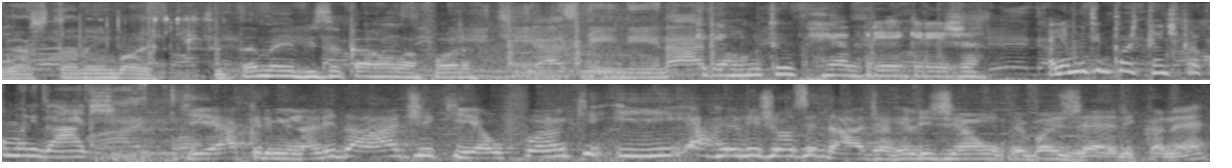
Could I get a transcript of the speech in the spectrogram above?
Tá gastando, hein, boy? Você também viu seu carrão lá fora. Queria muito reabrir a igreja. Ela é muito importante para a comunidade. que é a criminalidade, que é o funk e a religiosidade, a religião evangélica, né?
